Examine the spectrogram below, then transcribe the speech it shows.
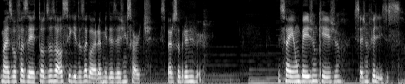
mas vou fazer todas as aulas seguidas agora. Me desejem sorte. Espero sobreviver. Isso aí, um beijo, um queijo. Sejam felizes.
